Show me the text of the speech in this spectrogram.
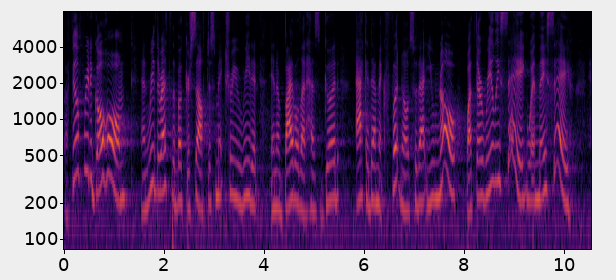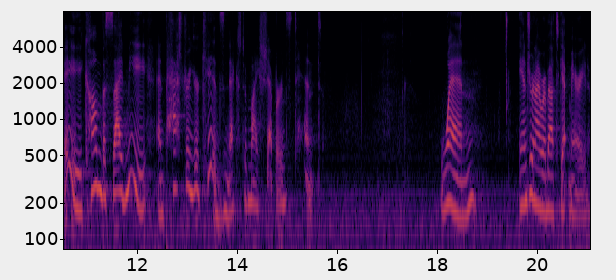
But feel free to go home and read the rest of the book yourself. Just make sure you read it in a Bible that has good academic footnotes so that you know what they're really saying when they say, Hey, come beside me and pasture your kids next to my shepherd's tent. When Andrew and I were about to get married,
